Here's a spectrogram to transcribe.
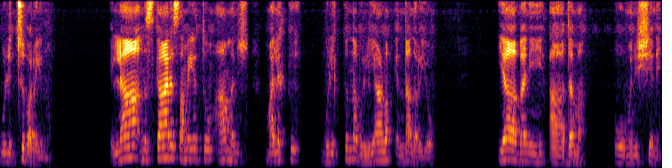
വിളിച്ചു പറയുന്നു. എല്ലാ നിസ്കാര സമയത്തും ആ മനുഷ്യ മലക്ക് വിളിക്കുന്ന വിളിയാളം എന്താണെന്നറിയോ? യാ ബനി ആദമ ഓ മനുഷ്യനെ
